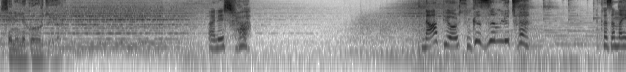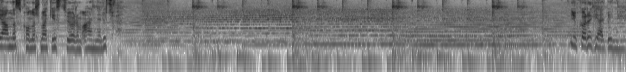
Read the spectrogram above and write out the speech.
Seninle gurur duyuyorum. Alişa. Ne yapıyorsun? Kızım lütfen. Kızımla yalnız konuşmak istiyorum anne lütfen. Yukarı gel benimle.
